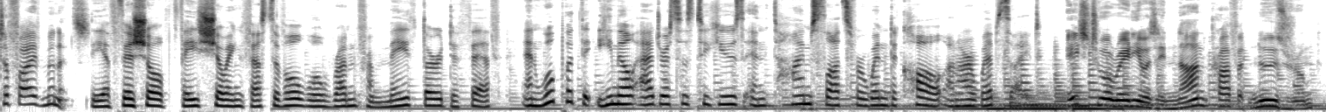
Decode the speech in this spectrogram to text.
to five minutes. The official face showing festival will run from May 3rd to 5th, and we'll put the email addresses to use and time slots for when to call on our website. H2O Radio is a nonprofit newsroom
